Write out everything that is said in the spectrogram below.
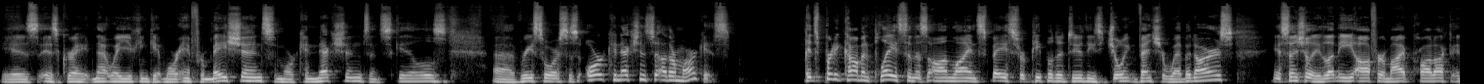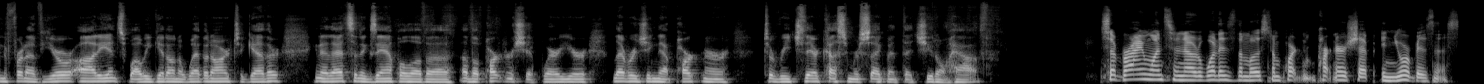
is is great, and that way you can get more information, some more connections and skills, uh, resources, or connections to other markets it's pretty commonplace in this online space for people to do these joint venture webinars. Essentially, let me offer my product in front of your audience while we get on a webinar together. You know, that's an example of a of a partnership where you're leveraging that partner to reach their customer segment that you don't have. so Brian wants to know what is the most important partnership in your business?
